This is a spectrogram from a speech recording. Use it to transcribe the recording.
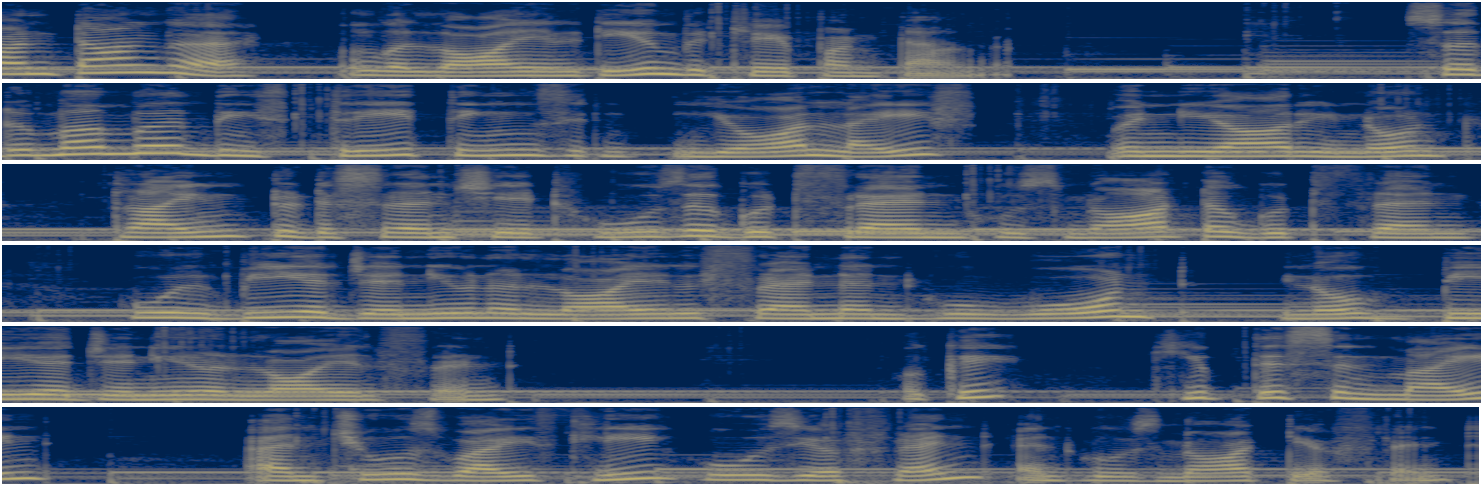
பண்ணிட்டாங்க. உங்கள் லாயல்ட்டியும் பிட்ரே பண்ணிட்டாங்க. So remember these three things in your life when you are you don't trying to differentiate who's a good friend, who's not a good friend, who will be a genuine and loyal friend, and who won't, you know, be a genuine and loyal friend. Okay? Keep this in mind and choose wisely who's your friend and who's not your friend.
